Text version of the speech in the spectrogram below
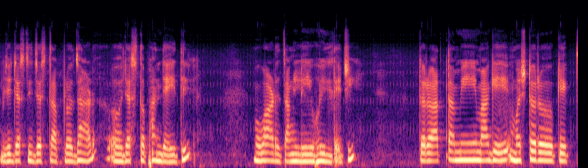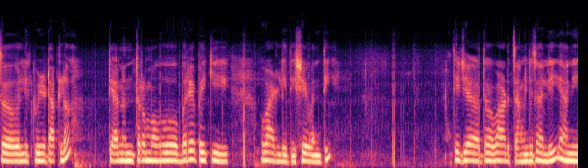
म्हणजे जास्तीत जास्त आपलं झाड जास्त फांद्या येतील. मग वाढ चांगली होईल त्याची. तर आत्ता मी मागे मस्टर केकचं लिक्विड टाकलं. त्यानंतर मग बऱ्यापैकी वाढली ती शेवंती. तिची आता वाढ चांगली झाली आणि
